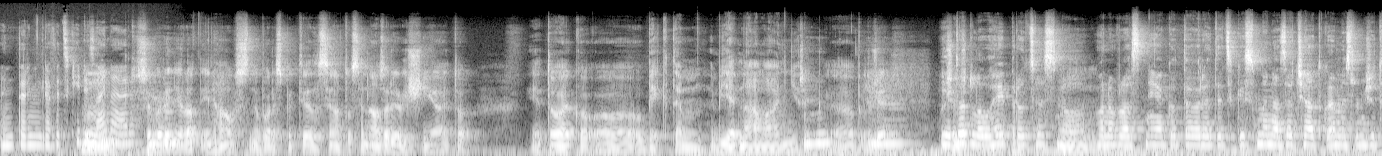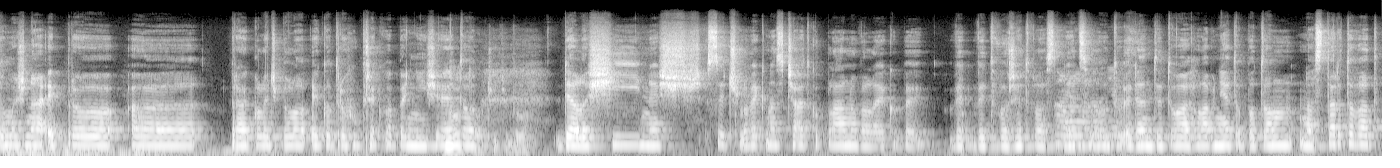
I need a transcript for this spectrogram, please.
interní grafický hmm, designer? Hmm, to se bude dělat in-house, nebo respektive zase na to se názory liší a je to, je to jako uh, objektem vyjednávání, řek, hmm. uh, protože hmm je to dlouhý proces, no. Ono vlastně jako teoreticky jsme na začátku, já myslím, že to možná i pro uh, Prague College bylo jako trochu překvapení, že no, je to, to bylo. delší, než si člověk na začátku plánoval, jakoby vytvořit vlastně no, celou tu identitu a hlavně to potom nastartovat,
